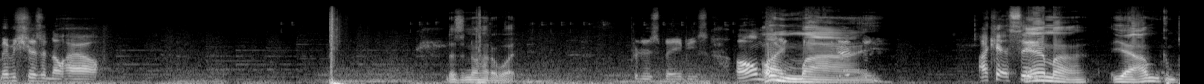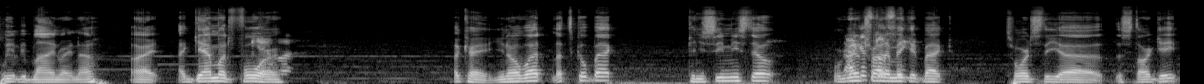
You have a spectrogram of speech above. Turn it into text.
Maybe she doesn't know how. Doesn't know how to what? Produce babies. Oh my! oh my. I can't see. Gamma. Yeah, I'm completely blind right now. Alright, a gamma 4. Gamma. Okay, you know what? Let's go back. Can you see me still? We're gonna try to make it back towards the uh the Stargate.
